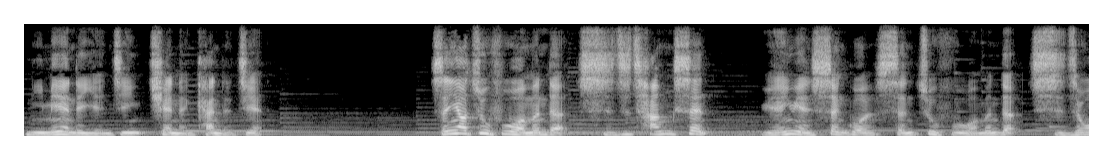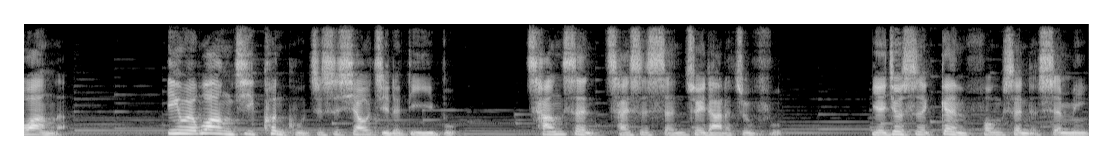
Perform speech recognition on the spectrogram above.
里面的眼睛却能看得见。神要祝福我们的使之昌盛，远远胜过神祝福我们的使之旺了。因为忘记困苦只是消极的第一步，昌盛才是神最大的祝福，也就是更丰盛的生命。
